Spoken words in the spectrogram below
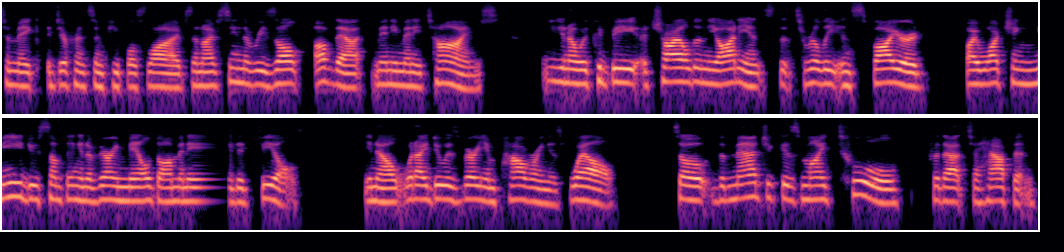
to make a difference in people's lives. And I've seen the result of that many, many times. You know, it could be a child in the audience that's really inspired by watching me do something in a very male dominated field. You know, what I do is very empowering as well. So the magic is my tool for that to happen.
